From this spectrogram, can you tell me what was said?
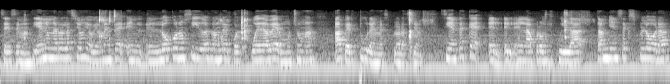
se, se, mantiene una relación y obviamente en, en, lo conocido es donde pues, puede haber mucho más apertura en la exploración. ¿Sientes que el, el, en la promiscuidad también se explora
